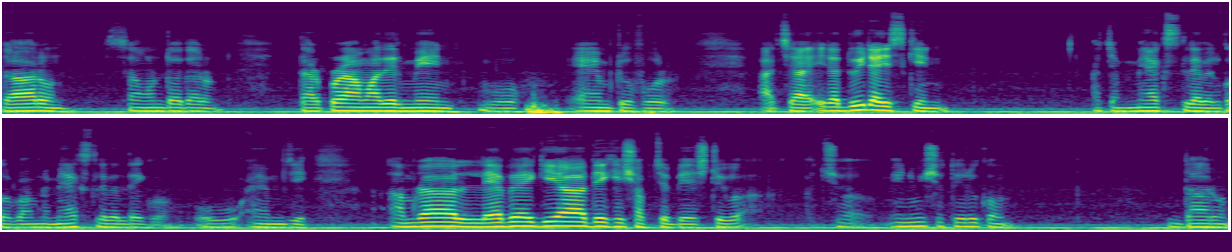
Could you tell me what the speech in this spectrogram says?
দারুণ সাউন্ডটা দারুণ। তারপর আমাদের মেন ও এম টু ফোর আচ্ছা এটা দুইটা স্কিন আচ্ছা ম্যাক্স লেভেল করব আমরা ম্যাক্স লেভেল দেখব। ও এম জি আমরা ল্যাবে গিয়া দেখি সবচেয়ে বেস্ট আচ্ছা এনিমির সাথে এরকম। দারুণ।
